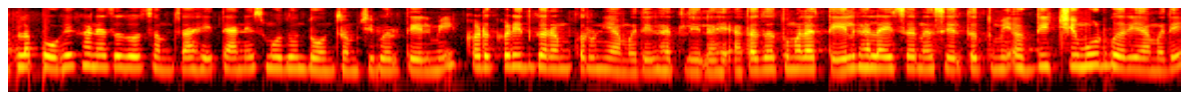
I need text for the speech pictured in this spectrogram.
आपला पोहे खाण्याचा जो चमचा आहे त्यानेच मोजून दोन चमचीभर तेल मी कडकडीत गरम करून यामध्ये घातलेलं आहे. आता जर तुम्हाला तेल घालायचं नसेल तर तुम्ही अगदी चिमूटभर यामध्ये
